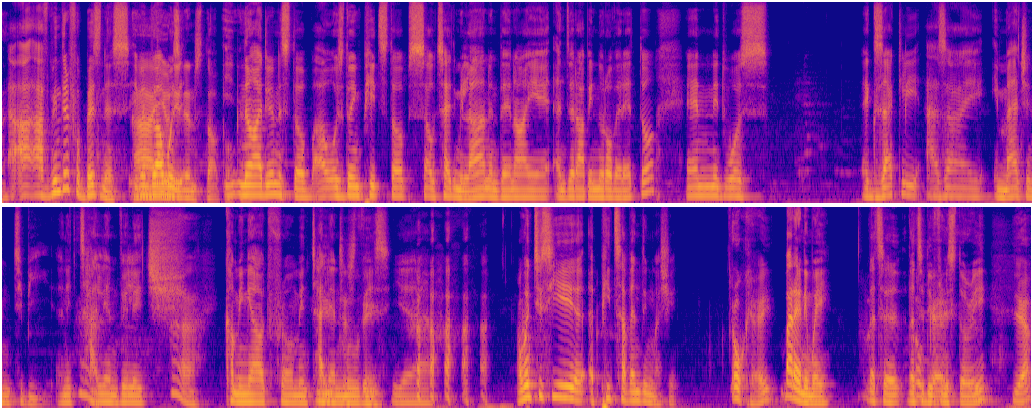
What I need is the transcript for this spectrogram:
Eh? I, I've been there for business. Even Ah, though I you was didn't stop, okay. No, I didn't stop. I was doing pit stops outside Milan, and then I uh, ended up in Rovereto, and it was exactly as I imagined to be an Italian village Ah. coming out from Italian movies. Yeah, I went to see a, a pizza vending machine. Okay. But anyway, that's a that's a different story. Yeah.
